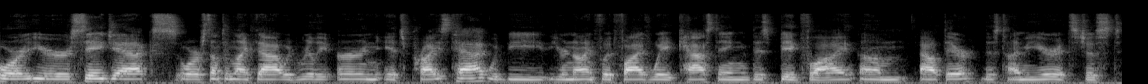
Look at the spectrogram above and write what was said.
or your Sage X or something like that would really earn its price tag would be your nine foot five weight casting this big fly um, out there this time of year it's just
